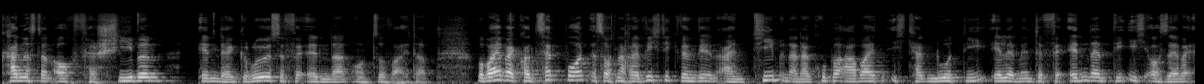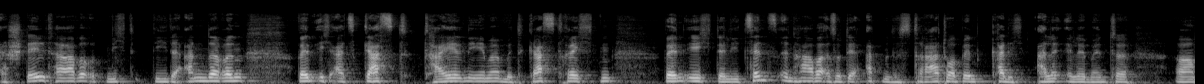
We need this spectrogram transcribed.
kann es dann auch verschieben, in der Größe verändern und so weiter. Wobei bei Konzeptboard ist auch nachher wichtig, wenn wir in einem Team, in einer Gruppe arbeiten, ich kann nur die Elemente verändern, die ich auch selber erstellt habe und nicht die der anderen. Wenn ich als Gast teilnehme mit Gastrechten, wenn ich der Lizenzinhaber, also der Administrator bin, kann ich alle Elemente äh,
